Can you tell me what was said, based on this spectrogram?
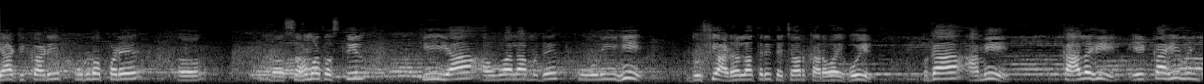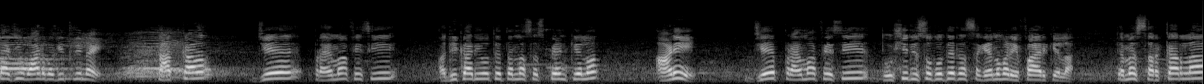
या ठिकाणी पूर्णपणे सहमत असतील की या अहवालामध्ये कोणीही दोषी आढळला तरी त्याच्यावर कारवाई होईल. बघा आम्ही कालही एकाही मिनिटाची वाट बघितली नाही. तात्काळ जे प्रायमाफेसी अधिकारी होते त्यांना सस्पेंड केलं आणि जे प्रायमाफेसी दोषी दिसत होते त्या सगळ्यांवर एफ आय आर केला. त्यामुळे सरकारला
